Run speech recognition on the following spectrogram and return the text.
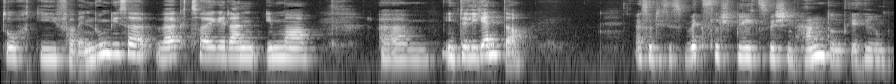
durch die Verwendung dieser Werkzeuge dann immer ähm, intelligenter. Also dieses Wechselspiel zwischen Hand und Gehirn.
